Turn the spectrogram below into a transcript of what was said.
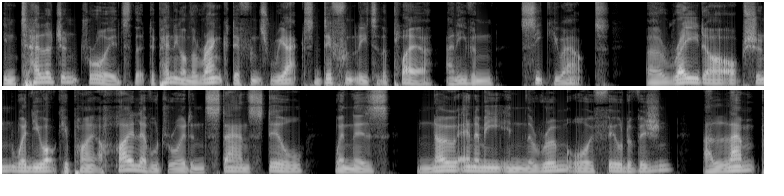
intelligent droids that, depending on the rank difference, react differently to the player and even seek you out. A radar option when you occupy a high level droid and stand still when there's no enemy in the room or field of vision. A lamp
